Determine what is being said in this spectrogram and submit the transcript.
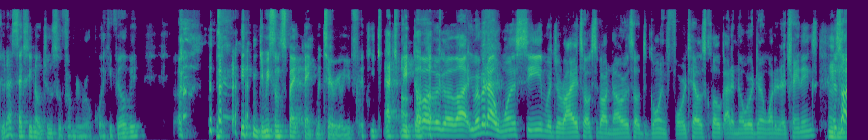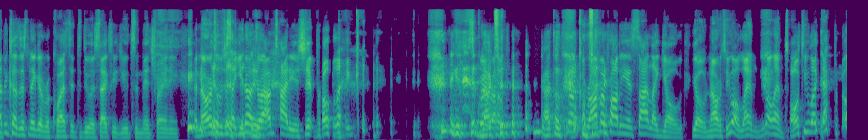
Do that sexy no jutsu for me real quick. You feel me? Give me some spank bank material. You, you catch me, I'm not even gonna lie. You remember that one scene where Jiraiya talks about Naruto going Four Tails cloak out of nowhere during one of their trainings? It's Mhm. probably because this nigga requested to do a sexy jutsu mid training, and Naruto was just like, you know, Jiraiya, I'm tired of your shit, bro. Like, Naruto, Naruto, you know, Kurama probably inside, like, yo, yo, Naruto, you gonna let him, you gonna let him talk to you like that, bro?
